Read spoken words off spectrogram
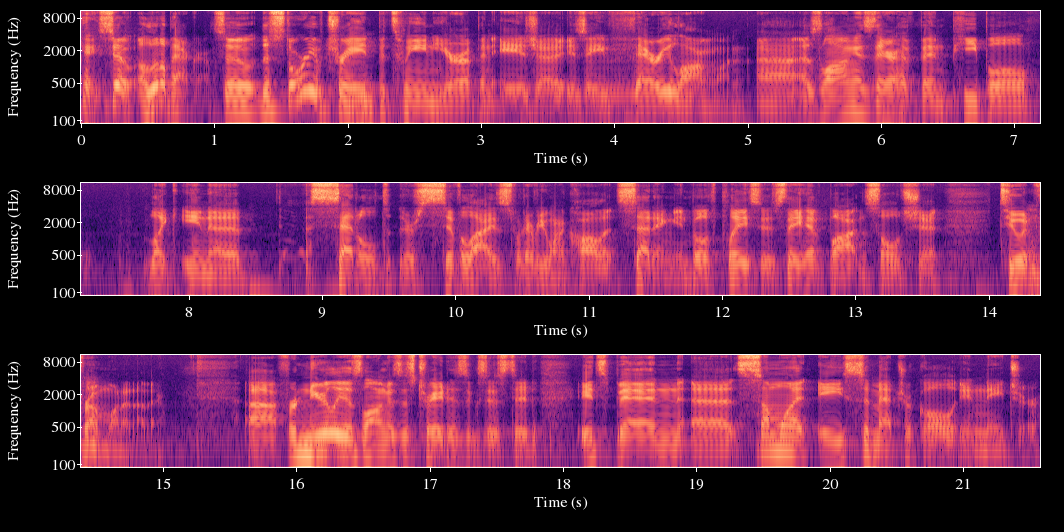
Okay, so a little background. So the story of trade between Europe and Asia is a very long one. Uh, as long as there have been people like in a, a settled or civilized, whatever you want to call it, setting in both places, they have bought and sold shit to and from one another. Uh, for nearly as long as this trade has existed, it's been uh, somewhat asymmetrical in nature.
